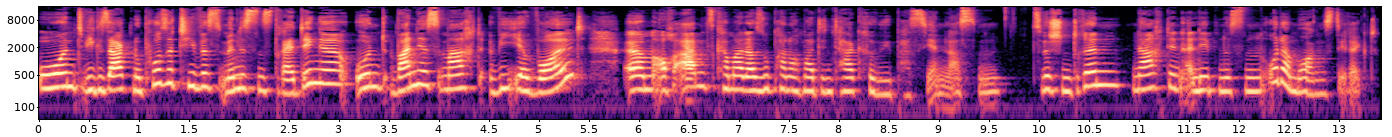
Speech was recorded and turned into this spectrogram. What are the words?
Und wie gesagt, nur Positives, mindestens drei Dinge und wann ihr es macht, wie ihr wollt. Ähm, auch abends kann man da super nochmal den Tag Revue passieren lassen zwischendrin, nach den Erlebnissen oder morgens direkt.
